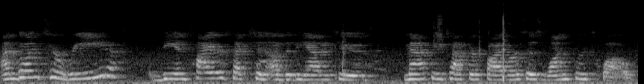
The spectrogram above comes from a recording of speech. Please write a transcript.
I'm going to read the entire section of the Beatitudes, Matthew chapter 5, verses 1 through 12.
